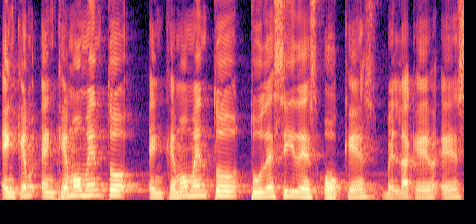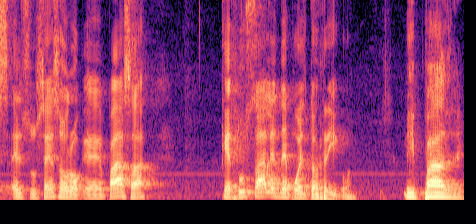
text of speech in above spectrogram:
¿en, qué, ¿En qué momento en qué momento tú decides o qué es, verdad, que es el suceso o lo que pasa que tú sales de Puerto Rico? Mis padres.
